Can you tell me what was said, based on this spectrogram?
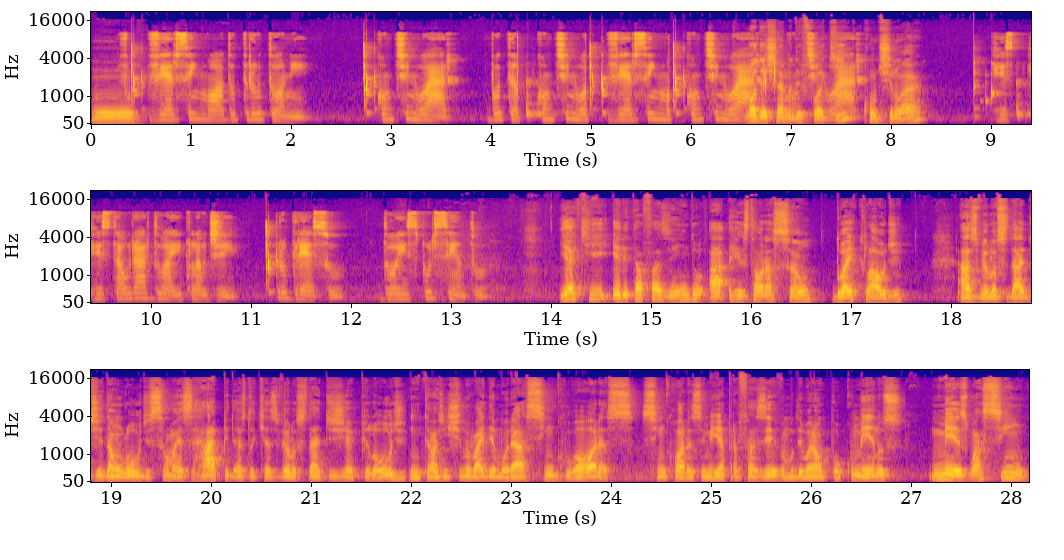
Hum, Ver-se em modo True Tone. Continuar. Botão. Continuar. Ver-se em modo. Continuar. vou deixar no default aqui, continuar. Res- restaurar do iCloud. Progresso. 2%. E aqui ele está fazendo a restauração do iCloud. As velocidades de download são mais rápidas do que as velocidades de upload, então a gente não vai demorar 5 horas, 5 horas e meia para fazer, vamos demorar um pouco menos. Mesmo assim,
